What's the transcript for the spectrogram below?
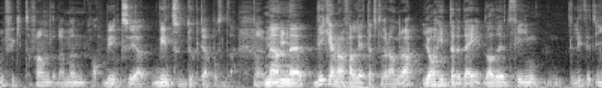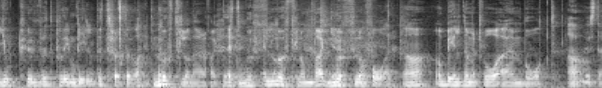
vi fick ta fram det där men Ja, vi, är inte så, vi är inte så duktiga på sånt där. Nej, vi- Men vi- eh, vi kan i alla fall leta efter varandra. Jag hittade dig. Du hade ett fint litet hjorthuvud på din bild, tror jag det var. ett mufflon är det faktiskt. Ett mufflon. En mufflonbagge. Mufflonfår. ja, och bild nummer två är en båt. Ja, just det.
